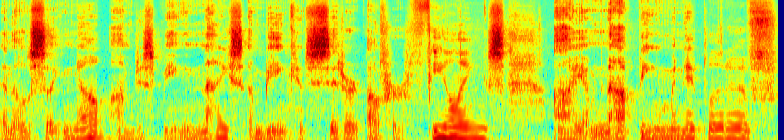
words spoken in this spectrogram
and they'll just like, no, I'm just being nice. I'm being considerate of her feelings. I am not being manipulative.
